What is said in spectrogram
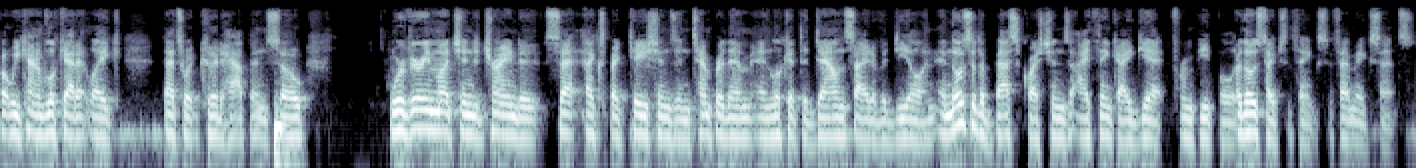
but we kind of look at it like that's what could happen. So we're very much into trying to set expectations and temper them and look at the downside of a deal. And, and those are the best questions I think I get from people, or those types of things, if that makes sense.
